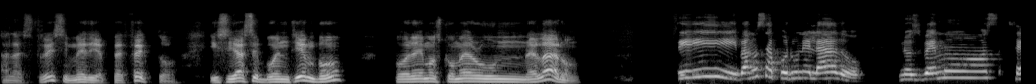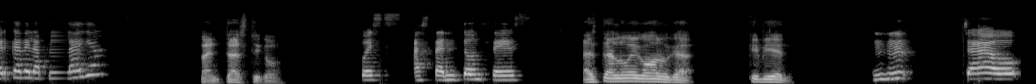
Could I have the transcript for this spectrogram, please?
A las tres y media, perfecto. Y si hace buen tiempo, podemos comer un helado. Sí, vamos a por un helado. ¿Nos vemos cerca de la playa? Fantástico. Pues hasta entonces. Hasta luego, Olga. Qué bien. Chao.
